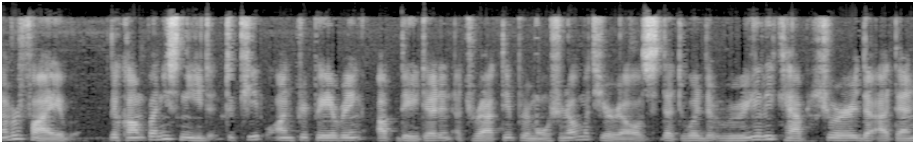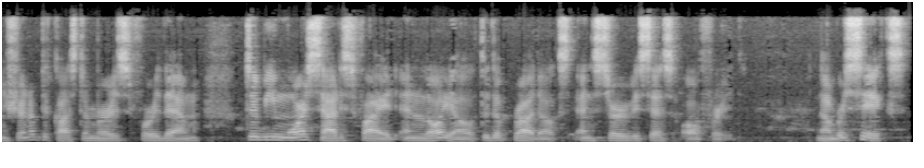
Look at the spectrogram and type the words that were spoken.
Number five, the companies need to keep on preparing updated and attractive promotional materials that would really capture the attention of the customers for them to be more satisfied and loyal to the products and services offered. Number six,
